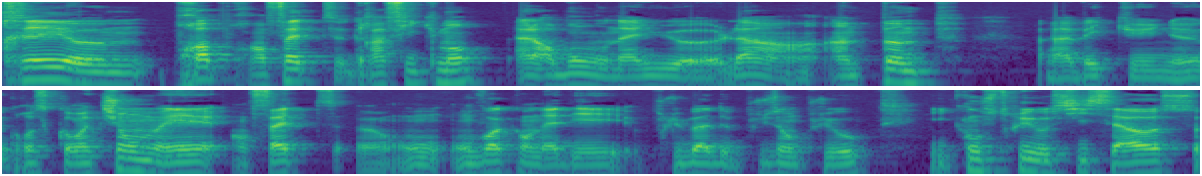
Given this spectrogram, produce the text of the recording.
très euh, propre en fait graphiquement. Alors bon, on a eu euh, là un, pump avec une grosse correction, mais en fait, on, voit qu'on a des plus bas de plus en plus haut. Il construit aussi sa hausse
